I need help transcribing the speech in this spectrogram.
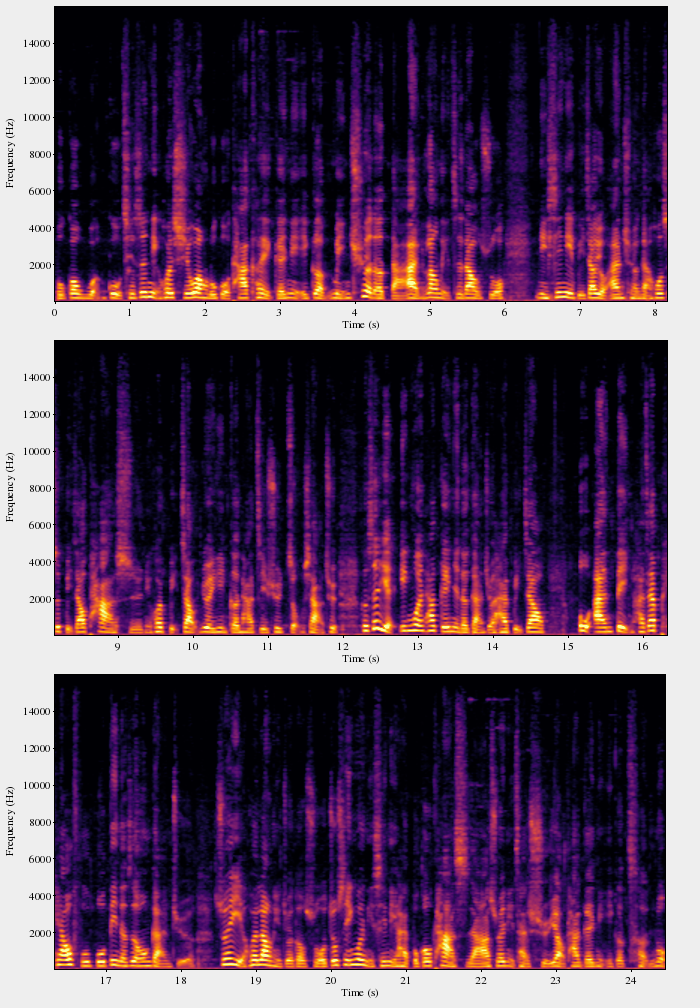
不够稳固。其实你会希望，如果他可以给你一个明确的答案，让你知道说你心里比较有安全感，或是比较踏实，你会比较愿意跟他继续走下去。可是也因为他给你的感觉还比较。不安定，还在漂浮不定的这种感觉，所以也会让你觉得说，就是因为你心里还不够踏实啊，所以你才需要他给你一个承诺，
